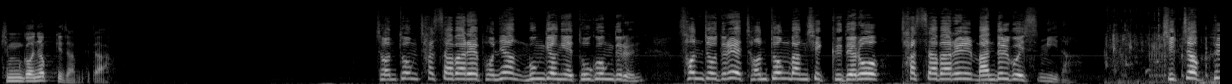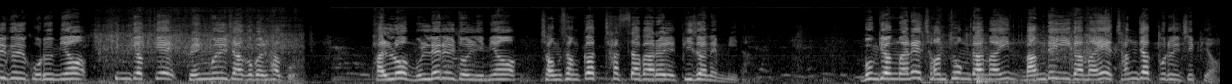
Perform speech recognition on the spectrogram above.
김건엽 기자입니다. 전통 찻사발의 번향 문경의 도공들은 선조들의 전통 방식 그대로 찻사발을 만들고 있습니다. 직접 흙을 고르며 힘겹게 괭물 작업을 하고 발로 물레를 돌리며 정성껏 찻사발을 빚어냅니다. 문경만의 전통 가마인 망댕이 가마에 장작불을 지펴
